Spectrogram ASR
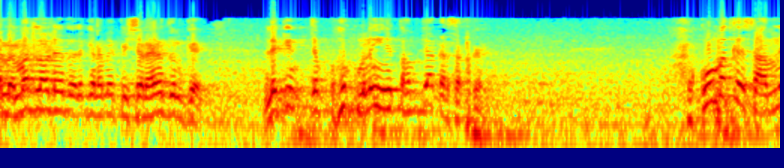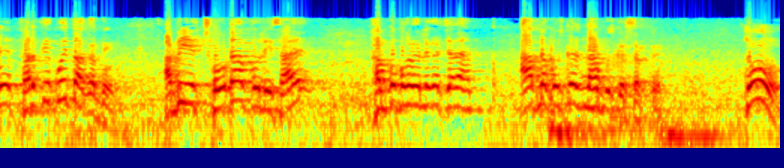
ہمیں مت لوٹنے دو، لیکن ہمیں پیچھے رہنے دو ان کے۔ لیکن جب حکم نہیں ہے تو ہم کیا کر سکتے ہیں؟ حکومت کے سامنے فرد کی کوئی طاقت نہیں۔ ابھی ایک چھوٹا پولیس آئے، ہم کو پکڑ لے کر چلا آپ نہ کچھ کر، نہ ہم کچھ کر سکتے ہیں۔ کیوں؟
